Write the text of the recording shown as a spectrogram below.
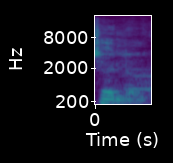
చలో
